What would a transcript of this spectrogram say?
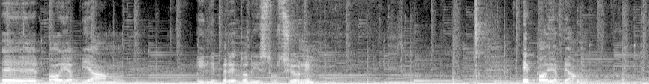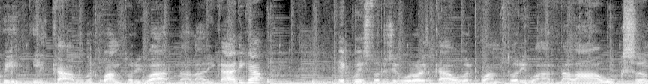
eh, poi abbiamo il libretto di istruzioni e poi abbiamo qui il cavo per quanto riguarda la ricarica e questo di sicuro è il cavo per quanto riguarda l'aux.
